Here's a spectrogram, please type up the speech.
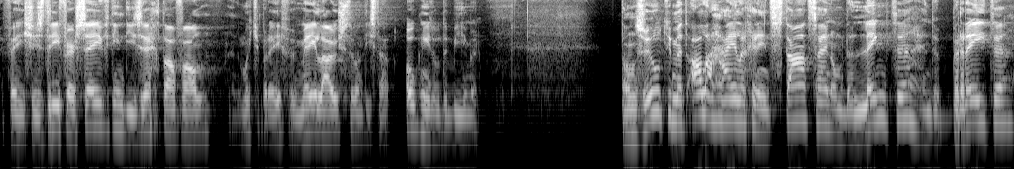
Efesius 3, vers 17, die zegt daarvan, dan moet je maar even meeluisteren, want die staat ook niet op de beamer. dan zult u met alle heiligen in staat zijn om de lengte en de breedte,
